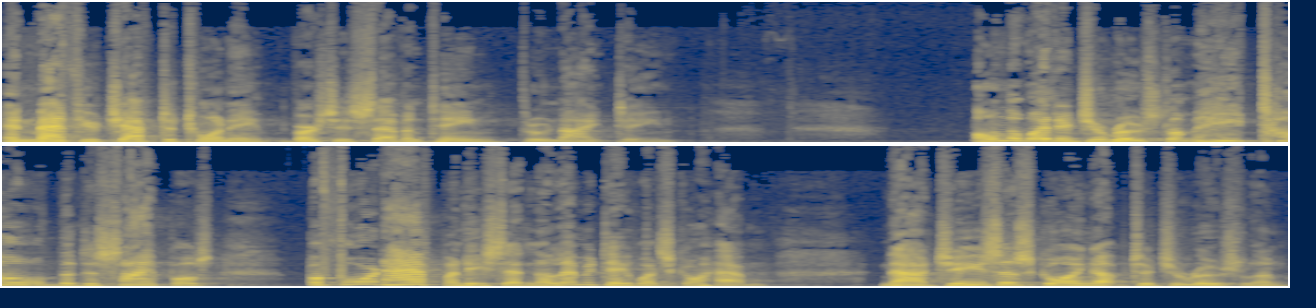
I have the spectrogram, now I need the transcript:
In Matthew chapter 20, verses 17 through 19, on the way to Jerusalem, he told the disciples, before it happened, he said, Now let me tell you what's going to happen. Now, Jesus, going up to Jerusalem,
